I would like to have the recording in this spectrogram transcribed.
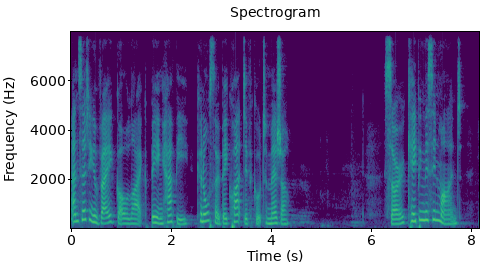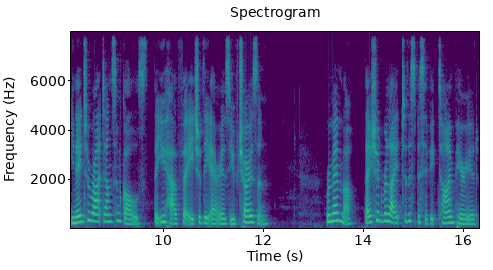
and setting a vague goal like being happy can also be quite difficult to measure. So, keeping this in mind, you need to write down some goals that you have for each of the areas you've chosen. Remember, they should relate to the specific time period.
